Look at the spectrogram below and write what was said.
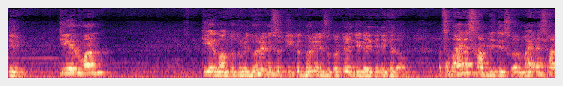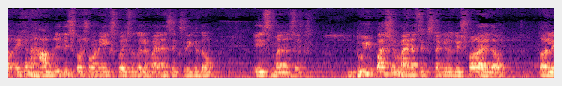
টেন টি এর মান টি এর মান তো তুমি ধরে নিছো টি তো ধরে নিছো, তো টেন টিটাকে রেখে দাও। আচ্ছা minus half GT square minus half এখানে হাফ জিটি স্কোয়ার সমান এক্স পাইছো, তাহলে মাইনাস এক্স রেখে দাও এইচ মাইনাস এক্স দুই পাশে মাইনাস এক্সটাকে যদি সরায় দাও তাহলে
